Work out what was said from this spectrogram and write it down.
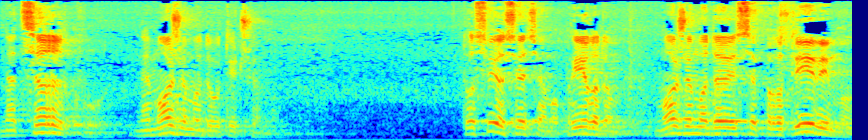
na crkvu ne možemo da utičemo. To svi osjećamo prirodom. Možemo da joj se protivimo,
